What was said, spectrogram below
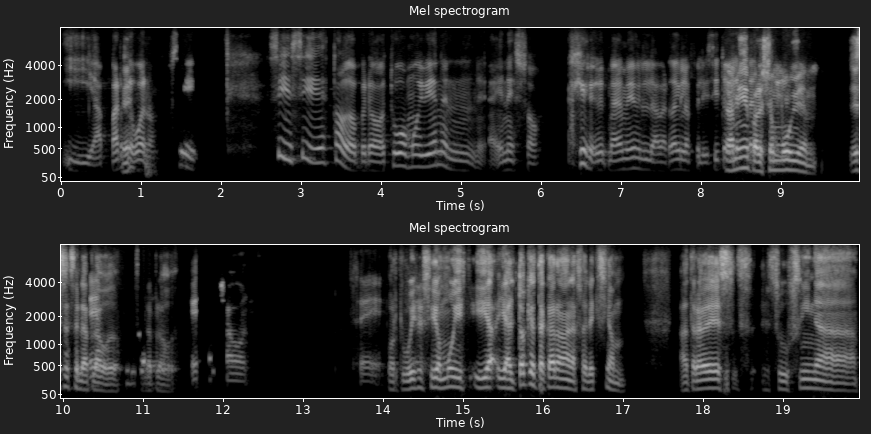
Y aparte, ¿Eh? bueno, sí. Sí, sí, es todo, pero estuvo muy bien en, eso. a mí la verdad que lo felicito. A mí me pareció muy bien. Ese se le aplaudo. Se le aplaudo. chabón. Sí. Porque hubiese sido muy. y al toque atacaron a la selección a través de su usina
